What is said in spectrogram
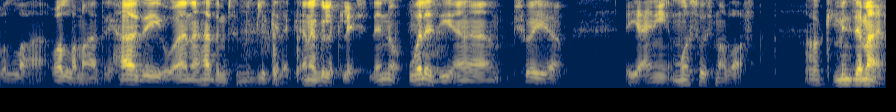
والله والله ما أدري. هذه وأنا هذا مسبب لي قلق. أنا أقول لك ليش؟ لأنه ولدي أنا شوية يعني موسوس نظافة. okay. من زمان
